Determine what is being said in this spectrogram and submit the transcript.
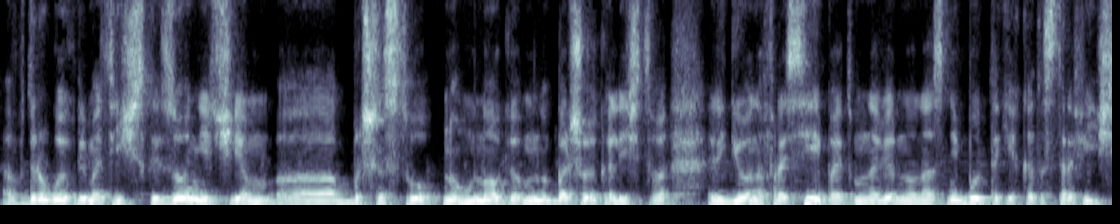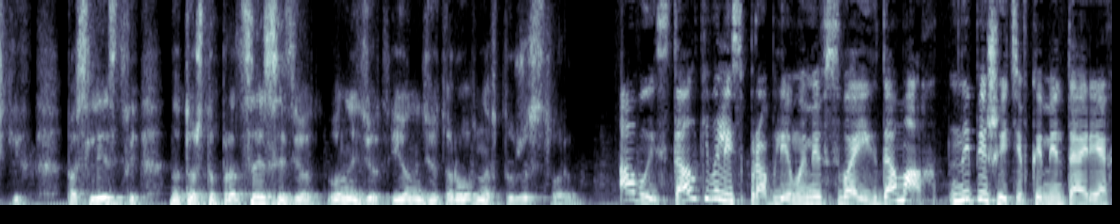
в другой климатической зоне, чем э, большинство, ну, много, большое количество регионов России, поэтому, наверное, у нас не будет таких катастрофических последствий, но то, что процесс идет, он идет, и он идет ровно в ту же сторону. А вы сталкивались с проблемами в своих домах? Напишите в комментариях.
